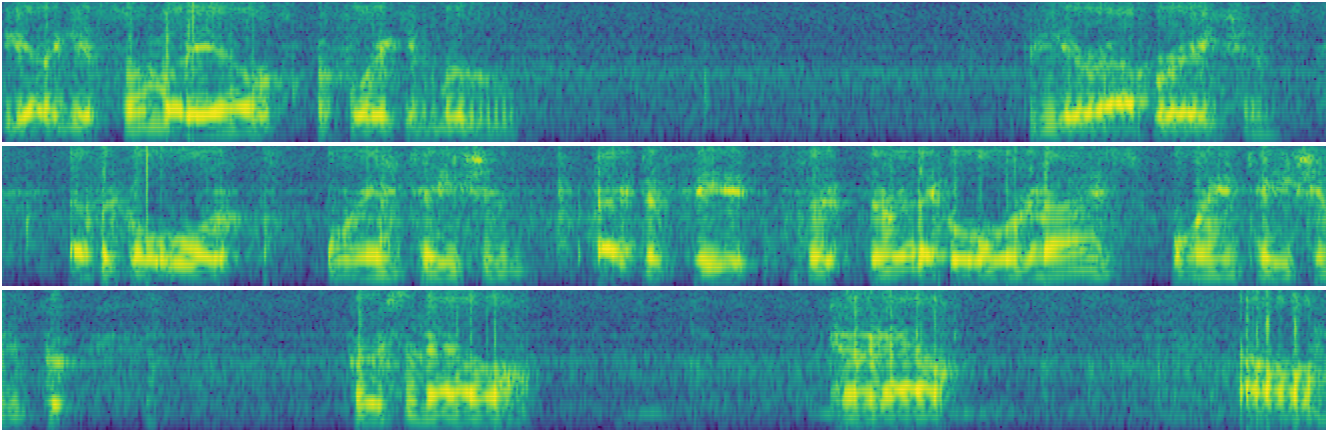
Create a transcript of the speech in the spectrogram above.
You gotta get somebody else before you can move. Theater operations. Ethical or orientation. Active the theoretical organized orientation per personnel turnout. Um,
